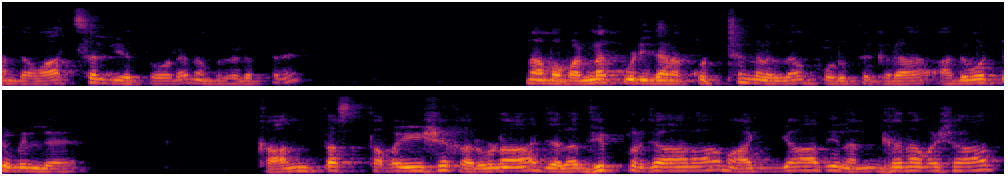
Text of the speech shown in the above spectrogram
அந்த வாத்சல்யத்தோட நம்மளிடத்துல நம்ம பண்ணக்கூடியதான குற்றங்கள் எல்லாம் பொறுத்துக்கிறா. அது மட்டும் இல்லை காந்தஸ்தவைஷ கருணா ஜலதி பிரஜானாம் ஆக்ஞாதி லங்கனவசாத்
